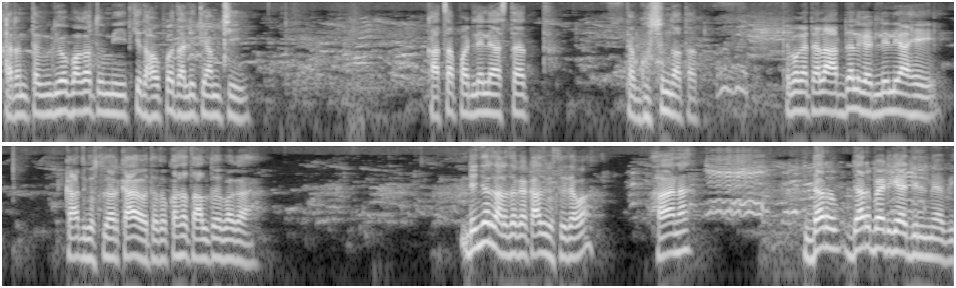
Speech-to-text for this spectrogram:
कारण त्या व्हिडिओ बघा तुम्ही इतकी धावपळ झाली ती आमची. काचा पडलेल्या असतात त्या घुसून जातात. ते बघा त्याला अद्दल घडलेली आहे. काच घुसल्यावर काय होतं? तो कसा चालतो आहे बघा. डेंजर झालं होतं का? काच घुसले तेव्हा? हा ना? डर डर बैठ गया दिल में अभी.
